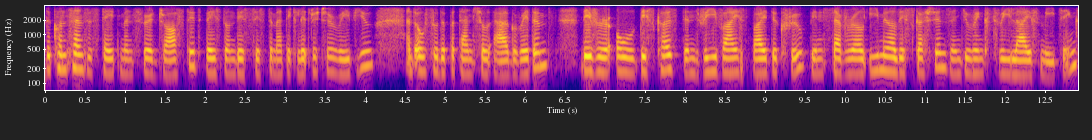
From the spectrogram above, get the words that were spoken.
the consensus statements were drafted based on this systematic literature review and also the potential algorithms. They were all discussed and revised by the group in several email discussions and during three live meetings.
